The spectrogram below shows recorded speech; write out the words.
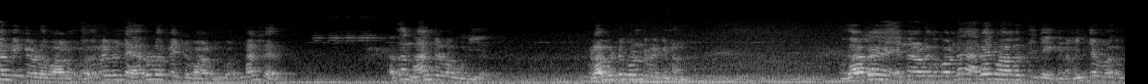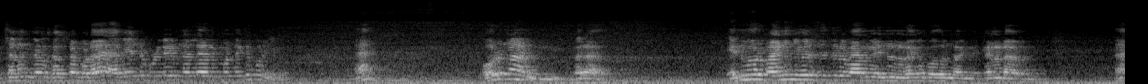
நம்பிக்கையோட வாழுங்கோ இறைவன் அருளை பெற்று வாழுங்கோ நல்லது. அதான் நான் சொல்லக்கூடியது. விட விட்டு கொண்டிருக்கணும். முதல்ல என்ன நடக்க போனா அவை பாவத்தை ஜெயிக்கணும். மிஞ்ச ஜனங்கள் கஷ்டப்பட அவைன்ற பிள்ளைகள் நல்லா இருக்கும்னு புரியும் ஆ? ஒரு நாள் வராது. என்ன ஒரு பதினஞ்சு வருஷத்துல வேற என்ன நடக்க போகுதுன்றாங்க கனடாவில். ஆ?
